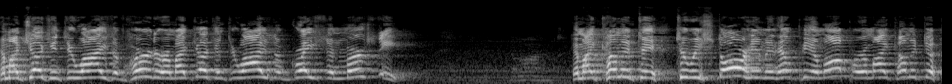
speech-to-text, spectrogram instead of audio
Am I judging through eyes of hurt or am I judging through eyes of grace and mercy? Am I coming to, to restore him and help him up, or am I coming to,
